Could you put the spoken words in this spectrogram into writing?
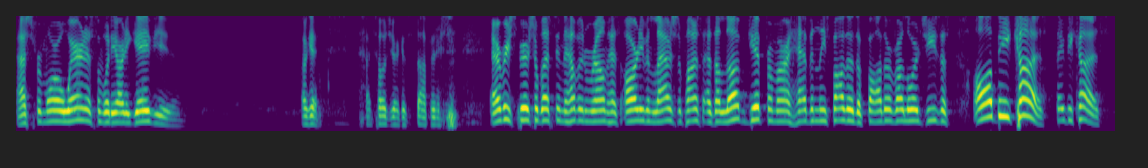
Ask for more awareness of what He already gave you. Okay, I told you I could stop it. Every spiritual blessing in the heavenly realm has already been lavished upon us as a love gift from our heavenly Father, the Father of our Lord Jesus. All because, say because,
